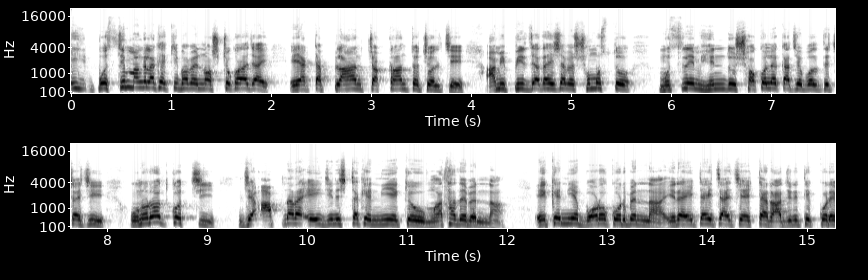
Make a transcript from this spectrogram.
এই পশ্চিমবাংলাকে কীভাবে নষ্ট করা যায়, এই একটা প্ল্যান চক্রান্ত চলছে। আমি পীরজাদা হিসাবে সমস্ত মুসলিম, হিন্দু সকলের কাছে বলতে চাইছি, অনুরোধ করছি যে আপনারা এই জিনিসটাকে নিয়ে কেউ মাথা দেবেন না। একে নিয়ে বড় করবেন না। এরা এটাই চাইছে একটা রাজনীতিক করে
